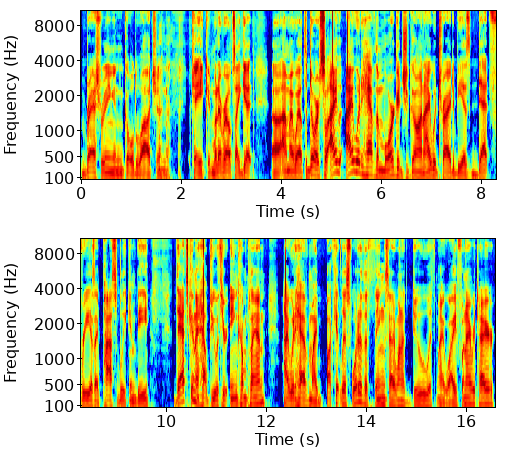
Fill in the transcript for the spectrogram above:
brass ring and gold watch and cake and whatever else I get uh, on my way out the door. So I, I would have the mortgage gone. I would try to be as debt free as I possibly can be. That's going to help you with your income plan. I would have my bucket list. What are the things I want to do with my wife when I retire?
